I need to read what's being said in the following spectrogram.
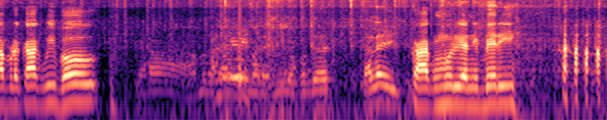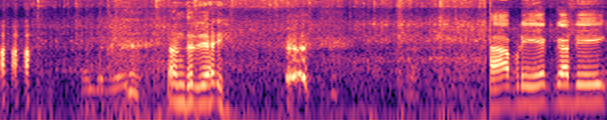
આપણે કાક વિભવ. કાક મુરિયાની બેરી. અંદર જાય. આપણી એક ગાડી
